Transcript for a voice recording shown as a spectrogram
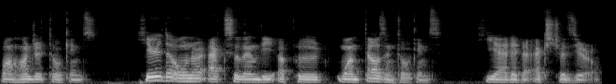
100 tokens. Here the owner accidentally approved 1000 tokens. He added an extra zero.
